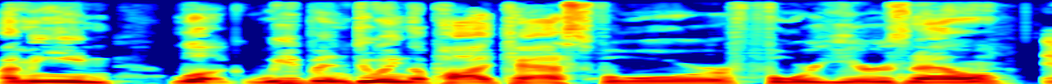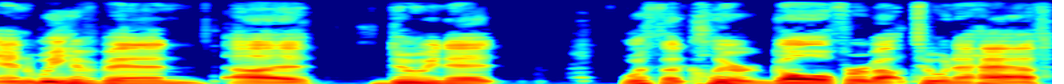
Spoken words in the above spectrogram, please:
I mean, look, we've been doing the podcast for 4 years now. and we have been uh, doing it with a clear goal for about two and a half.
